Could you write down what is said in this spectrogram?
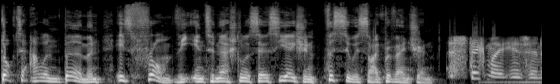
Dr. Alan Berman is from the International Association for Suicide Prevention. Stigma is an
